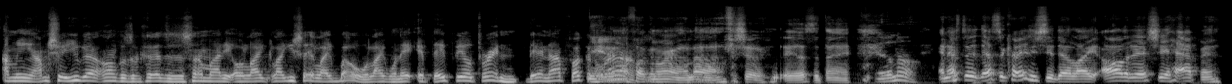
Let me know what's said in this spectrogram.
I mean, I'm sure you got uncles or cousins or somebody, or like like you said, like Bo, like when they if they feel threatened, they're not fucking Yeah, they're around. not fucking around, nah, for sure. Yeah, that's the thing. Hell no. And that's the that's the crazy shit though. Like all of that shit happened.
